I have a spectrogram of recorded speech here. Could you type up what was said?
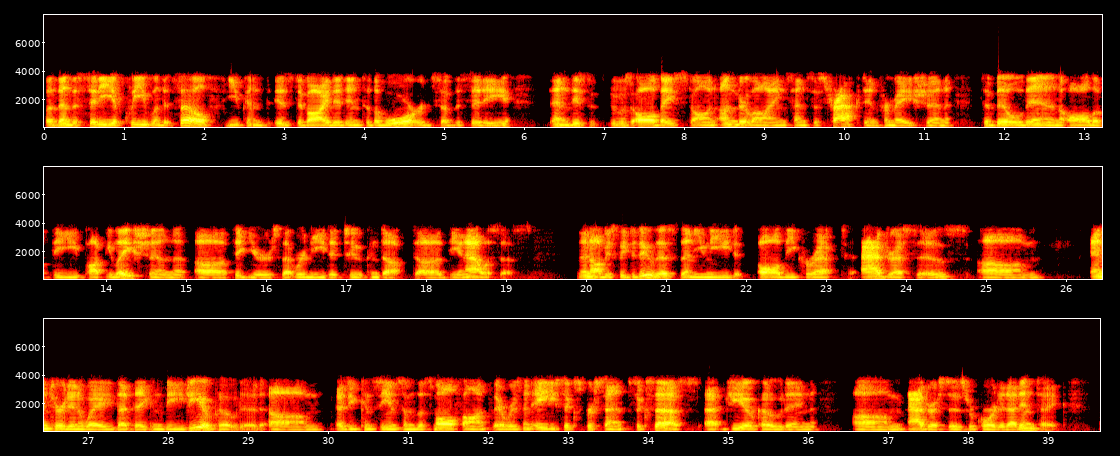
but then the city of Cleveland itself you can is divided into the wards of the city, and this was all based on underlying census tract information to build in all of the population uh, figures that were needed to conduct uh, the analysis. Then obviously to do this, then you need all the correct addresses um, entered in a way that they can be geocoded. Um, as you can see in some of the small font, there was an 86% success at geocoding um, addresses recorded at intake.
